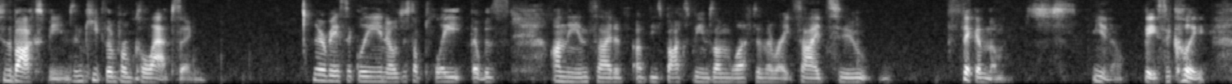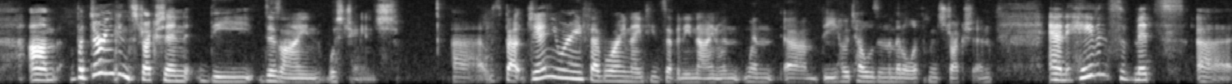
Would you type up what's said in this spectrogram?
to the box beams and keep them from collapsing. They're basically, you know, just a plate that was on the inside of, of these box beams on the left and the right side to thicken them, you know, basically. Um, but during construction, the design was changed. Uh, it was about January and February 1979 when when um, the hotel was in the middle of construction, and Haven submits uh,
